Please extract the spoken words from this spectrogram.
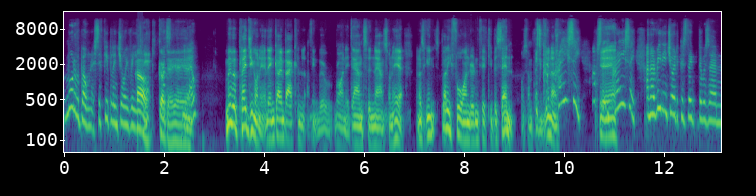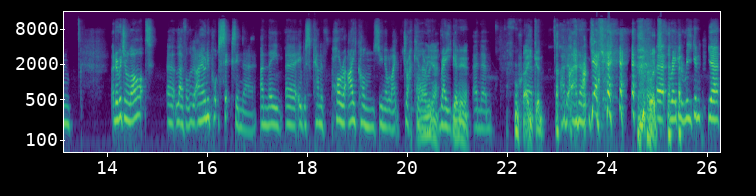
more of a bonus if people enjoy reading Oh, it. God, That's- yeah, yeah, You know, I remember pledging on it and then going back and I think we were writing it down to announce on here. And I was thinking it's bloody four hundred and fifty percent or something. It's you know, crazy, absolutely Yeah. crazy. And I really enjoyed it because there was um an original art uh, level. I only put six in there, and they uh, it was kind of horror icons, you know, like Dracula Oh, yeah. and Reagan Yeah, yeah. and um, Reagan, I, don't- I don't, yeah, Good. yeah. uh, Reagan, Regan, yeah.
